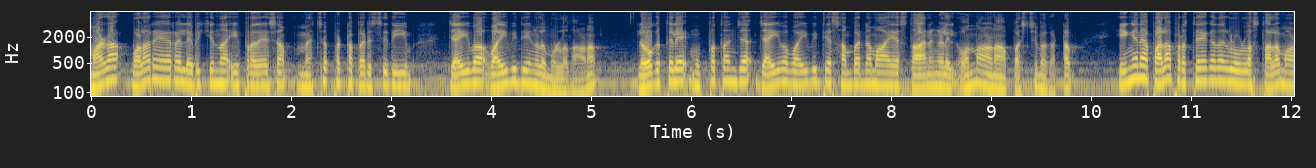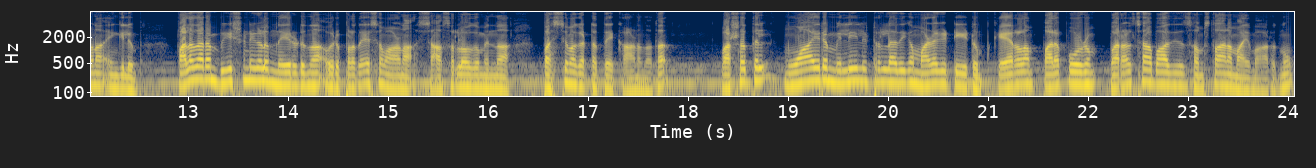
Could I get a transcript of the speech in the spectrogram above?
മഴ വളരെയേറെ ലഭിക്കുന്ന ഈ പ്രദേശം മെച്ചപ്പെട്ട പരിസ്ഥിതിയും ജൈവ വൈവിധ്യങ്ങളുമുള്ളതാണ് ലോകത്തിലെ മുപ്പത്തഞ്ച് ജൈവ വൈവിധ്യ സമ്പന്നമായ സ്ഥാനങ്ങളിൽ ഒന്നാണ് പശ്ചിമഘട്ടം. ഇങ്ങനെ പല പ്രത്യേകതകളുള്ള സ്ഥലമാണ് എങ്കിലും പലതരം ഭീഷണികളും നേരിടുന്ന ഒരു പ്രദേശമാണ് ശാസ്ത്രലോകമെന്ന് പശ്ചിമഘട്ടത്തെ കാണുന്നത്. വർഷത്തിൽ മൂവായിരം മില്ലി ലിറ്ററിലധികം മഴ കിട്ടിയിട്ടും കേരളം പലപ്പോഴും വരൾച്ചാബാധിത സംസ്ഥാനമായി മാറുന്നു.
